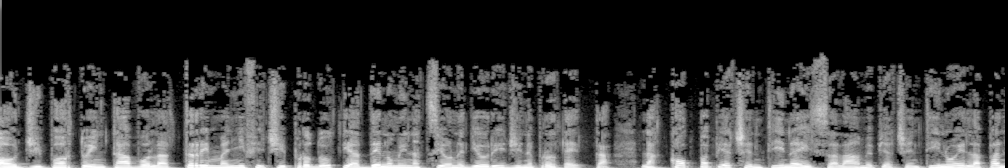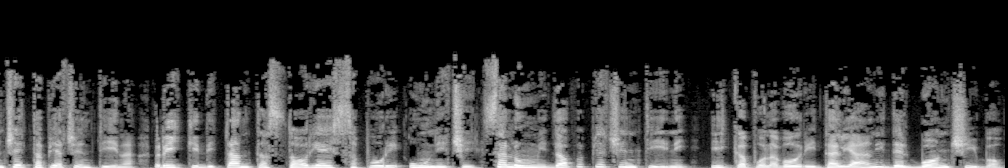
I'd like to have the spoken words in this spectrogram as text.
Oggi porto in tavola tre magnifici prodotti a denominazione di origine protetta: la coppa piacentina, il salame piacentino e la pancetta piacentina, ricchi di tanta storia e sapori unici. Salumi dopo piacentini, i capolavori italiani del buon cibo.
